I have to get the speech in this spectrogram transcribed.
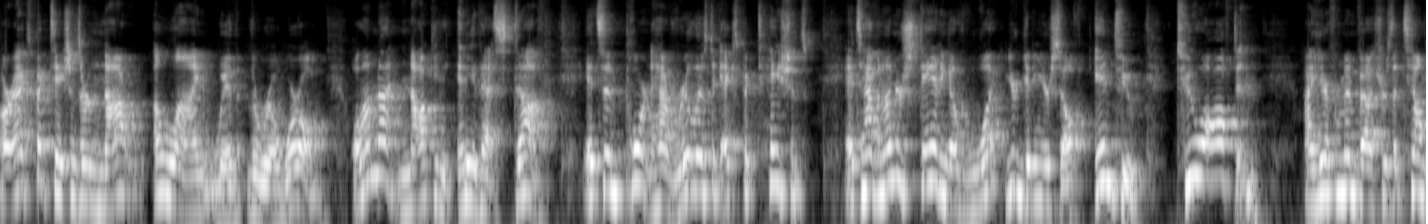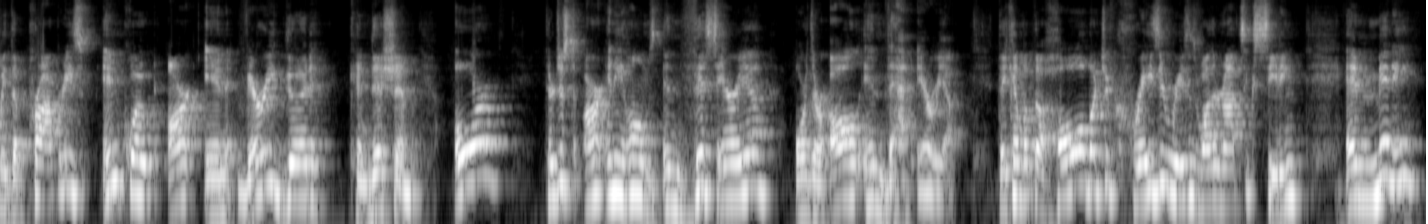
Our expectations are not aligned with the real world. While I'm not knocking any of that stuff, it's important to have realistic expectations and to have an understanding of what you're getting yourself into. Too often, I hear from investors that tell me the properties, in quote, aren't in very good condition, or there just aren't any homes in this area, or they're all in that area. They come up with a whole bunch of crazy reasons why they're not succeeding, and many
